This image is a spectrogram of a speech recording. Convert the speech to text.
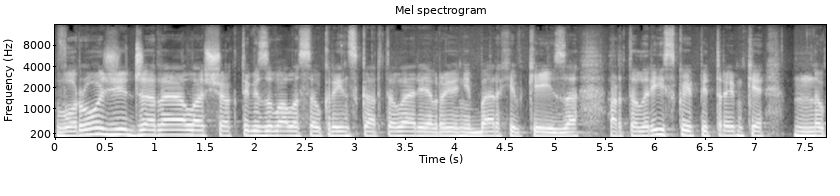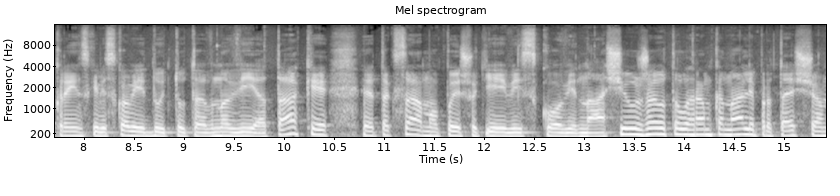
ворожі джерела, що активізувалася українська артилерія в районі Берхівки і за артилерійської підтримки українські військові йдуть тут в нові атаки. Е, Так само пишуть і військові наші вже у телеграм-каналі про те, що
